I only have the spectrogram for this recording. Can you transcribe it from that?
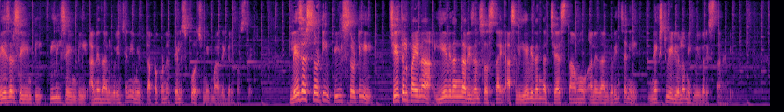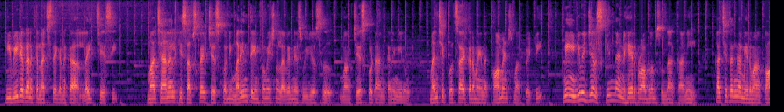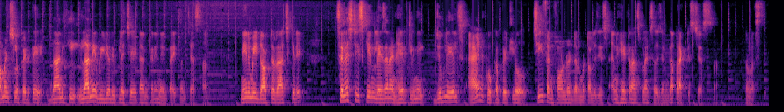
లేజర్స్ ఏంటి పీల్స్ ఏంటి అనే దాని గురించి అని మీరు తప్పకుండా తెలుసుకోవచ్చు మీరు మా దగ్గరికి వస్తే. లేజర్స్ తోటి పీల్స్ తోటి చేతుల పైన ఏ విధంగా రిజల్ట్స్ వస్తాయి అసలు ఏ విధంగా చేస్తాము అనే దాని గురించి నెక్స్ట్ వీడియోలో మీకు వివరిస్తానండి. ఈ వీడియో కనుక నచ్చితే కనుక లైక్ చేసి మా ఛానల్కి సబ్స్క్రైబ్ చేసుకొని మరింత ఇన్ఫర్మేషనల్ అవేర్నెస్ వీడియోస్ మాకు చేసుకోవటానికని మీరు మంచి ప్రోత్సాహకరమైన కామెంట్స్ మాకు పెట్టి మీ individual skin and hair problems ఉన్నా కానీ ఖచ్చితంగా మీరు మా కామెంట్స్లో పెడితే దానికి ఇలానే వీడియో రిప్లై చేయడానికని నేను ప్రయత్నం చేస్తాను. నేను మీ doctor Raj Kiret Celestee skin laser and hair clinic Jubilee Hills and కోకపేట్లో chief and founder dermatologist and hair transplant సర్జన్గా practice చేస్తున్నాను. నమస్తే.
